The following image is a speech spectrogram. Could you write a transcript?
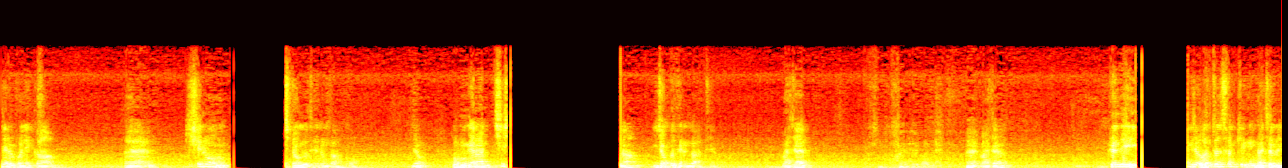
신을 보니까, 예, 키는 이 정도 되는 것 같고, 그죠? 몸무게는 한 70나 이 정도 되는 것 같아요. 맞아요? 네, 맞아요. 네. 근데 이제 어떤 성격인가 저는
